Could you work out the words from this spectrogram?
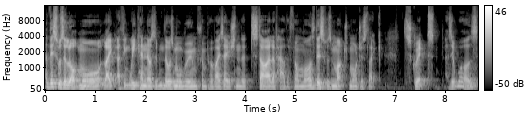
this was a lot more like I think Weekend there was there was more room for improvisation. The style of how the film was. This was much more just like script as it was.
